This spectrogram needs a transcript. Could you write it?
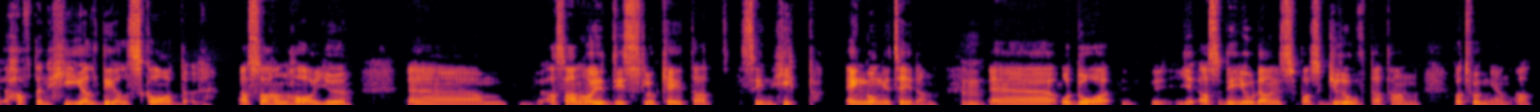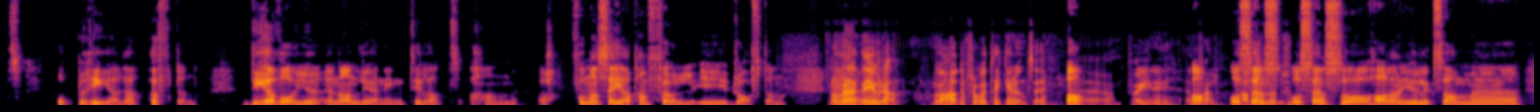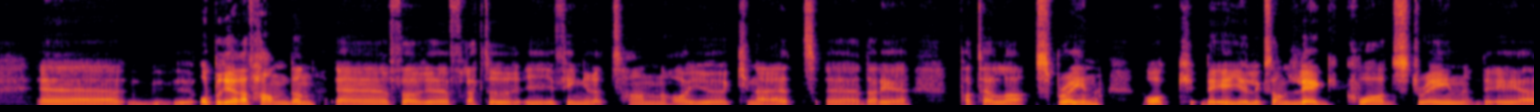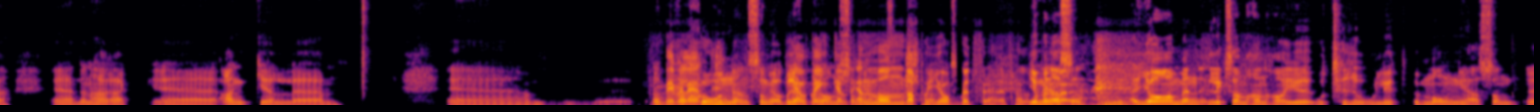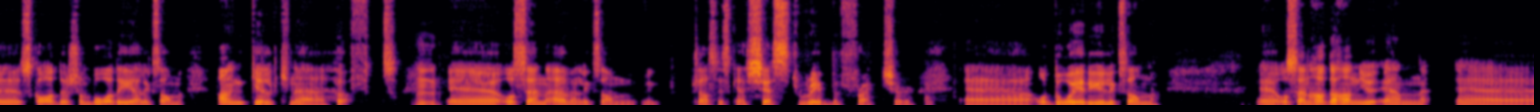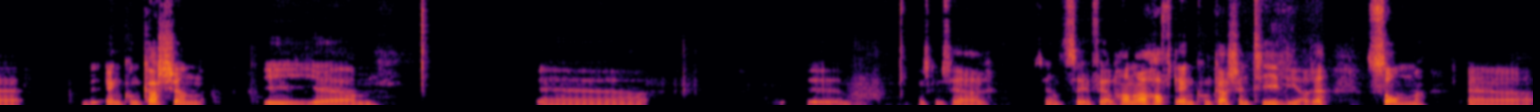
haft en hel del skador. Alltså han har ju, eh, alltså han har ju dislocatat sin hip en gång i tiden. Mm. Eh, och då, alltså det gjorde han så pass grovt att han var tvungen att operera höften. Det var ju en anledning till att han, ja, får man säga att han föll i draften? Jag menar, det Eh. gjorde han. Och hade frågetecken runt sig. Ja. eh, På väg in i Ja, NFL. och sen, och sen så har han ju liksom eh, eh, opererat handen eh, för eh, fraktur i fingret. Han har ju knät eh, där det är patella sprain och det är ju liksom leg quad strain. Det är den här eh, ankel eh, eh, en- operationen som jag Helt berättade om. enkelt som en måndag på jobbet för NFL-spelare. Ja men alltså, ja men liksom han har ju otroligt många som, eh, skador som både är liksom ankel, knä, höft. Mm. Eh, och sen även liksom klassiska chest rib fracture. Eh, och då är det ju liksom, eh, och sen hade han ju en, eh, en concussion i ehm, eh, eh, nu ska vi se här, så jag inte säger fel. Han har haft en concussion tidigare som eh,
